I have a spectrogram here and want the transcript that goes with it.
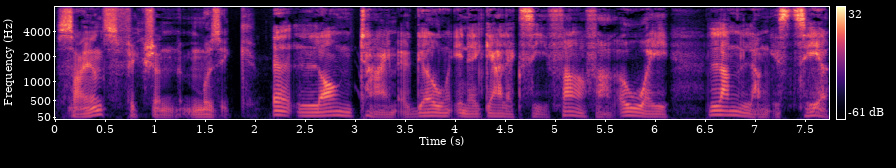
Science-Fiction-Musik. A long time ago in a galaxy far far away, Lang lang ist's her,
